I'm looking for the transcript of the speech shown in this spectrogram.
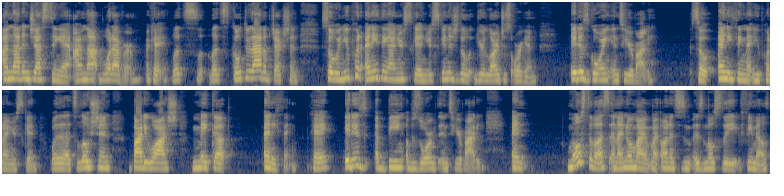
I'm not ingesting it. I'm not whatever. Okay. Let's, let's go through that objection. So when you put anything on your skin, your skin is the, your largest organ. It is going into your body. So anything that you put on your skin, whether that's lotion, body wash, makeup, anything. Okay. It is being absorbed into your body. And most of us, and I know my, my audience is, is mostly females,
